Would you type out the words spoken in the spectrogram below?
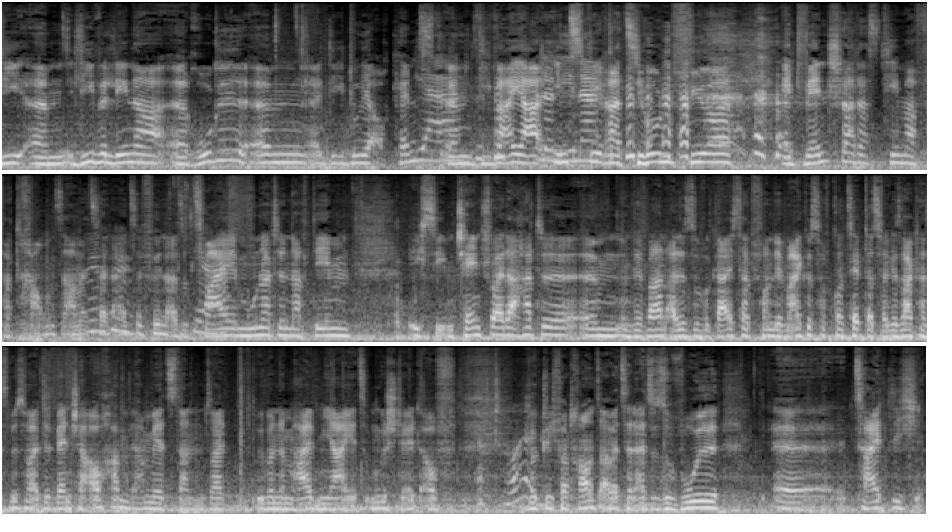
Die ähm, liebe Lena äh, Rogel, ähm, die du ja auch kennst, ja. ähm, die war ja Hallo, Inspiration für Adventure, das Thema Vertrauensarbeitszeit mhm. einzuführen. Also zwei ja. Monate nachdem ich sie im Change Rider hatte ähm, und wir waren alle so begeistert von dem Microsoft-Konzept, dass wir gesagt haben, das müssen wir als Adventure auch haben. Wir haben jetzt dann seit über einem halben Jahr jetzt umgestellt auf Ach, wirklich Vertrauensarbeitszeit, also sowohl äh, zeitlich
